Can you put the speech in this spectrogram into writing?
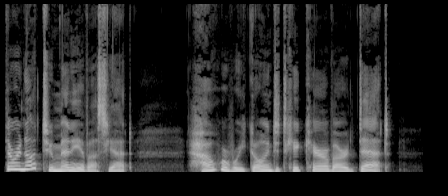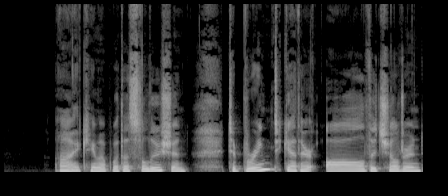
There were not too many of us yet. How were we going to take care of our debt? I came up with a solution to bring together all the children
